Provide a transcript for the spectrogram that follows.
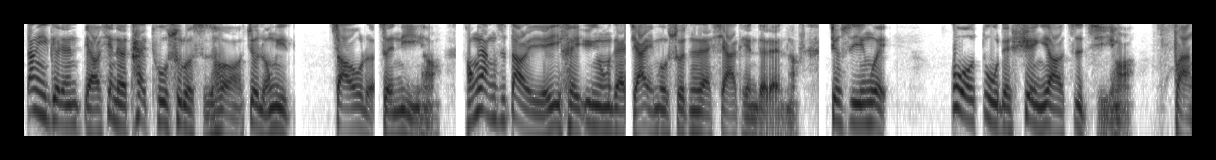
当一个人表现的太突出的时候，就容易招了争议，哈。同样是道理，也可以运用在甲乙木出生在夏天的人，哈，就是因为过度的炫耀自己，哈，反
